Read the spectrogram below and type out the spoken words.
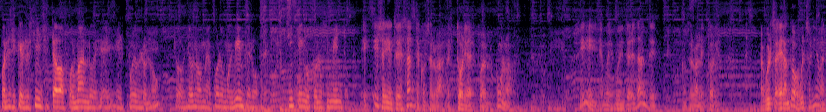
parece que recién se estaba formando el, pueblo, ¿no? Yo, no me acuerdo muy bien, pero sí tengo conocimiento. Y sería interesante conservar la historia del pueblo, ¿cómo no? Sí, es muy, interesante conservar la historia. Wilson, eran dos, Wilson y Evan.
